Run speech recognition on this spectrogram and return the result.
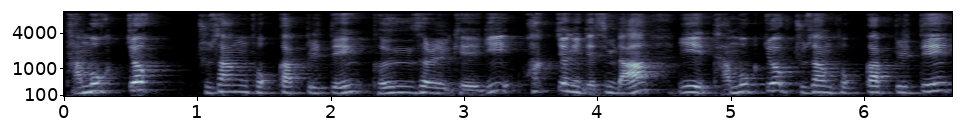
다목적 주상복합 빌딩 건설 계획이 확정이 됐습니다. 이 다목적 주상복합 빌딩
